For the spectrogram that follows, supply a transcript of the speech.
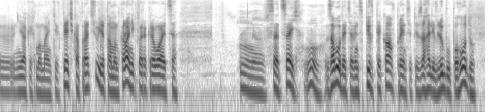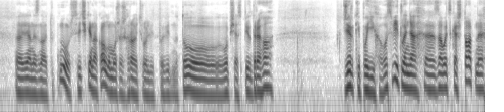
Е, ніяких моментів. Печка працює, там он кранік перекривається. Е, Все цей. Ну, заводиться він з в принципі, взагалі в будь-яку погоду. Е, Я не знаю, тут ну, свічки накалу можеш грають роль відповідно, то взагалі з. Джирки поїхав. Освітлення е, заводське штатне,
